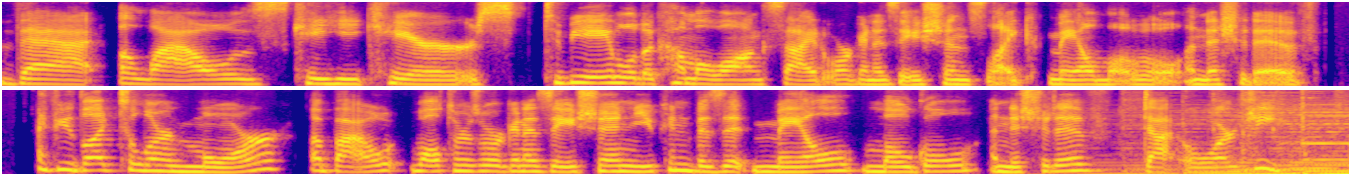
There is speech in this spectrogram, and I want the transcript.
that allows KeHE Cares to be able to come alongside organizations like Male Mogul Initiative. If you'd like to learn more about Walter's organization, you can visit malemogulinitiative.org.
